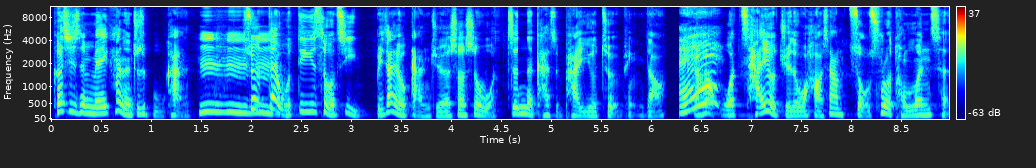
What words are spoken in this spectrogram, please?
可其实没看的就是不看，嗯嗯。所以在我第一次我自己比较有感觉的时候，是我真的开始拍 YouTube 频道，欸、然后我才有觉得我好像走出了同温层。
